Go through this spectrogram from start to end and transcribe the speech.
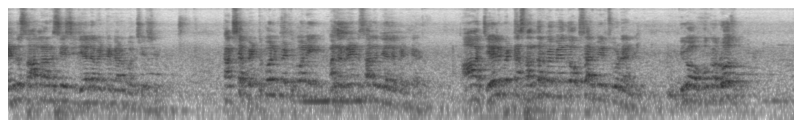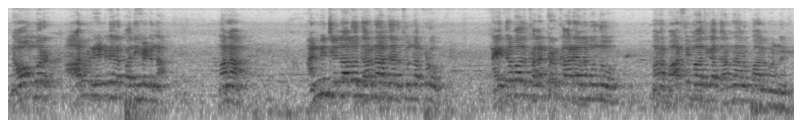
రెండు సార్లు అరెస్ట్ చేసి జైలు పెట్టే కాడికి వచ్చేసాడు. కక్ష పెట్టుకొని పెట్టుకొని మనం రెండు సార్లు జైలు పెట్టాడు. ఆ జైలు పెట్టిన సందర్భం ఏందో ఒకసారి మీరు చూడండి. ఇగో ఒక రోజు నవంబర్ ఆరు రెండు వేల పదిహేడున మన అన్ని జిల్లాలో ధర్నాలు జరుగుతున్నప్పుడు హైదరాబాద్ కలెక్టర్ కార్యాలయం ముందు మన భారతీయ మాదిగా ధర్నాలు పాల్గొన్నది.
